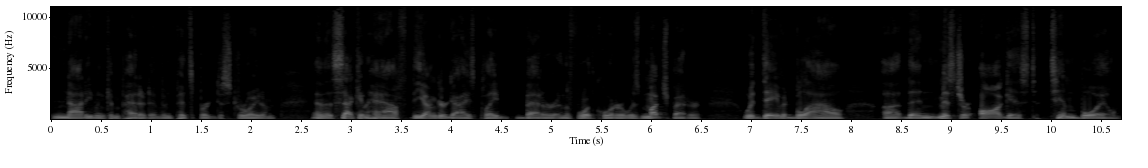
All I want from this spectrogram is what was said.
not even competitive, and Pittsburgh destroyed them. And the second half, the younger guys played better, and the fourth quarter was much better with David Blough uh, than Mr. August, Tim Boyle.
